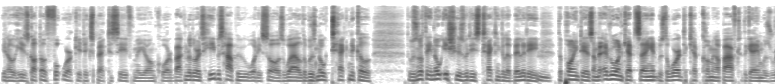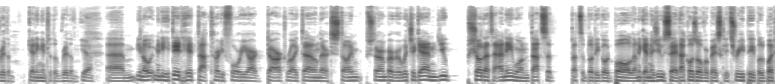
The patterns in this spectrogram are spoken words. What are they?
you know, he's got the footwork you'd expect to see from a young quarterback. In other words, he was happy with what he saw as well. There was no technical, there was nothing, no issues with his technical ability. Hmm. The point is, and everyone kept saying it was the word that kept coming up after the game was rhythm, getting into the rhythm. Yeah. Um, you know, I mean, he did hit that 34 yard dart right down there to Stein, Sternberger, which again, you show that to anyone, that's a that's a bloody good ball. And again, as you say, that goes over basically three people. But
